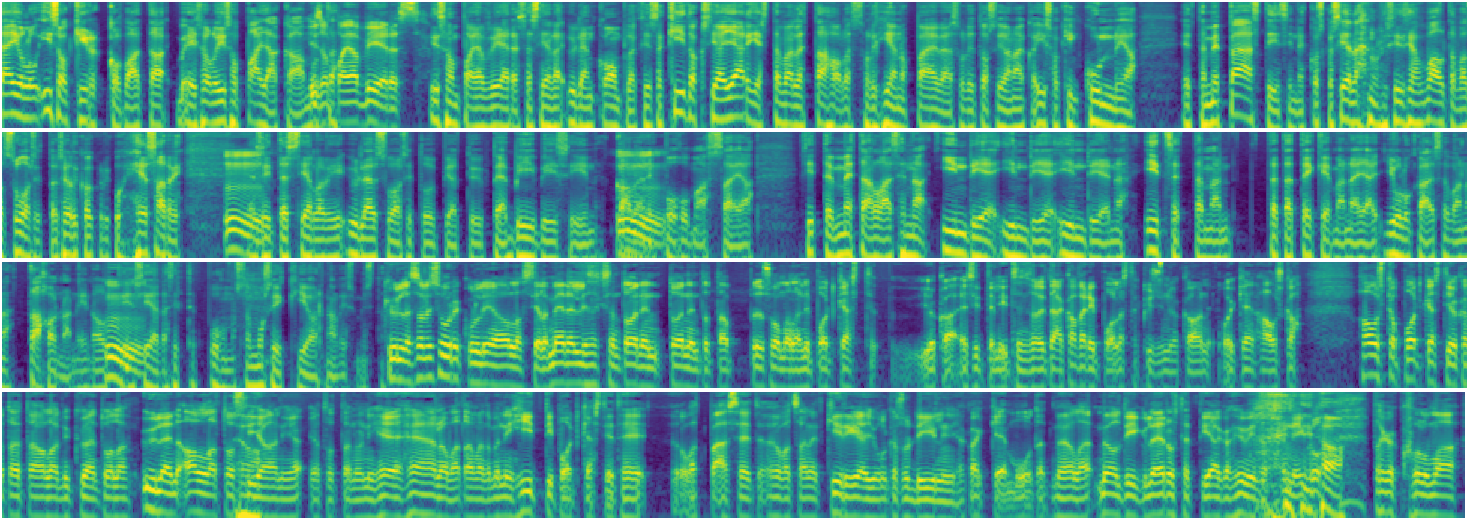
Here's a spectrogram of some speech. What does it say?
tämä ei ollut iso kirkko, vaan tämä, ei se ollut iso pajakaan. Ison pajan vieressä. Ison pajan vieressä siellä Ylen kompleksissa. Kiitoksia järjestävälle taholle, se oli hieno päivä ja se oli tosiaan aika isokin kunnia, että me päästiin sinne, koska siellähän oli siis ihan valtavan suosittu. Se oli koko niin kuin Hesari mm. ja sitten siellä oli Ylen suosituimpia tyyppejä BBCin kaveri mm. puhumassa ja sitten me tällaisena indie, indie, indienä itse tämän tätä tekemänä ja julkaisevana tahona, niin oltiin mm. siellä sitten puhumassa musiikkijournalismista. Kyllä, se oli suuri kunnia olla siellä. Meidän lisäksi on toinen, toinen tota, suomalainen podcast, joka esitteli itsensä, oli tämä Kaveripuolesta kysyn, joka on oikein hauska, hauska podcast, joka taitaa olla nykyään tuolla Ylen alla tosiaan. Joo. Ja, ja tota, no, niin he, hehän ovat aivan tämmöinen hittipodcast, että he ovat päässeet, he ovat saaneet kirjajulkaisudiilin ja kaikkea muuta. Et me, olla, me oltiin kyllä edustettiin aika hyvin tätä niin kuin, takakulmaa.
